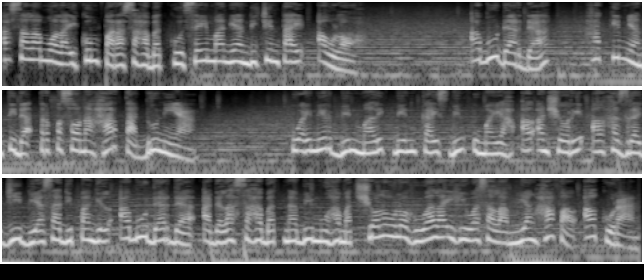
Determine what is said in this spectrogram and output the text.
Assalamualaikum para sahabatku Seiman yang dicintai Allah. Abu Darda, hakim yang tidak terpesona harta dunia. Waimir bin Malik bin Kais bin Umayyah al-Ansyori al-Khazraji biasa dipanggil Abu Darda adalah sahabat Nabi Muhammad Shallallahu Alaihi Wasallam yang hafal Al-Quran.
